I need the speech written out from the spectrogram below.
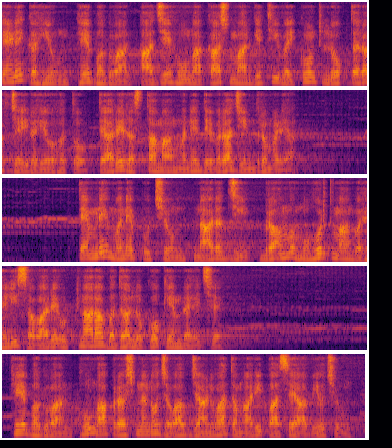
તેણે કહ્યું, હે ભગવાન, આજે હું આકાશ માર્ગેથી વૈકુંઠ લોક તરફ જઈ રહ્યો હતો, ત્યારે રસ્તામાં મને દેવરાજ ઇન્દ્ર મળ્યા. તેમણે મને પૂછ્યું, નારદજી, બ્રહ્મ મુહૂર્તમાં વહેલી સવારે ઉઠનારા બધા લોકો કેમ રહે છે? હે ભગવાન, હું આ પ્રશ્નનો જવાબ જાણવા તમારી પાસે આવ્યો છું.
